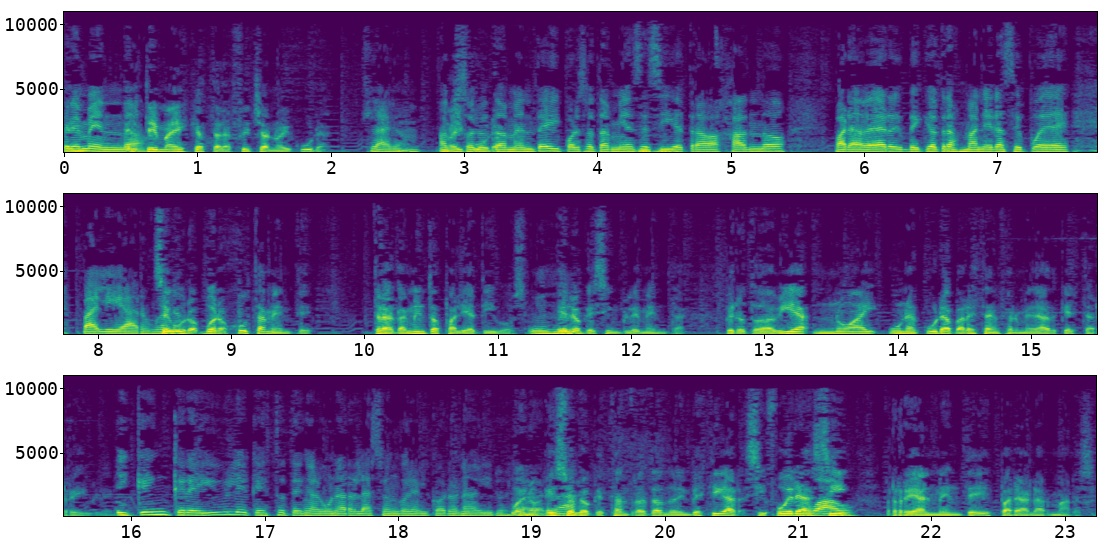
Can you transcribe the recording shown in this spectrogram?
Tremenda. El, tema es que hasta la fecha no hay cura. Claro, ¿Mm? absolutamente, y por eso también se sigue trabajando para ver de qué otras maneras se puede paliar. Seguro, bueno, justamente, tratamientos paliativos, es lo que se implementa, pero todavía no hay una cura para esta enfermedad que es terrible. Y qué increíble que esto tenga alguna relación con el coronavirus. Bueno, eso es lo que están tratando de investigar. Si fuera así, realmente es para alarmarse.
